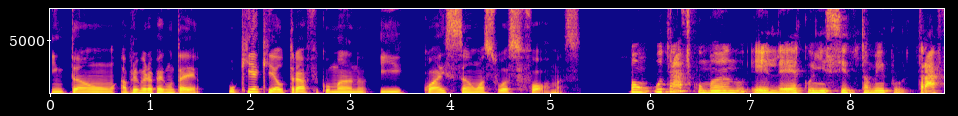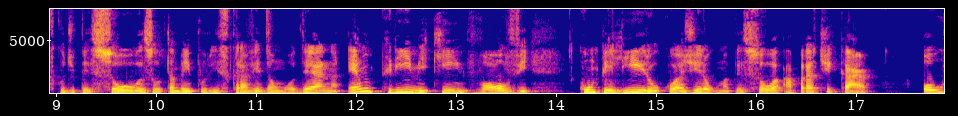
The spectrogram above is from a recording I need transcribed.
Então, a primeira pergunta é: o que é que é o tráfico humano e quais são as suas formas? Bom, o tráfico humano, ele é conhecido também por tráfico de pessoas ou também por escravidão moderna. É um crime que envolve compelir ou coagir alguma pessoa a praticar ou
